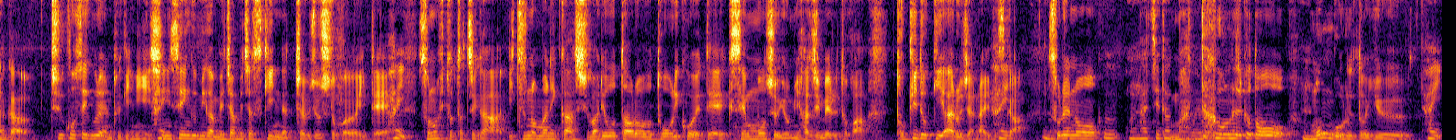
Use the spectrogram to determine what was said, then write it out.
なんか中高生ぐらいの時に新選組がめちゃめちゃ好きになっちゃう女子とかがいて、はい。その人たちがいつの間にか司馬遼太郎を通り越えて専門書を読み始めるとか時々あるじゃないですか、はい。それの全く同じことをモンゴルという、はい。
